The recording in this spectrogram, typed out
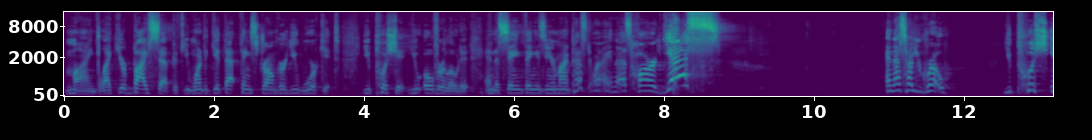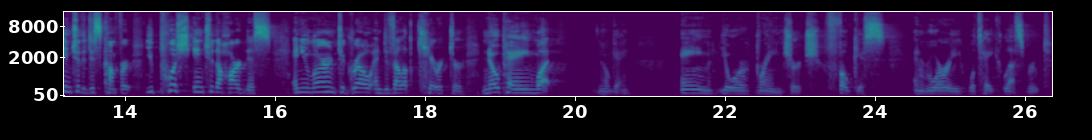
mind. Like your bicep, if you want to get that thing stronger, you work it, you push it, you overload it. And the same thing is in your mind. Pastor Ryan, that's hard. Yes! And that's how you grow. You push into the discomfort, you push into the hardness, and you learn to grow and develop character. No pain, what? No gain. Aim your brain, church. Focus, and worry will take less root.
